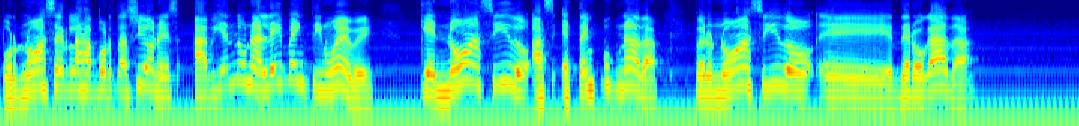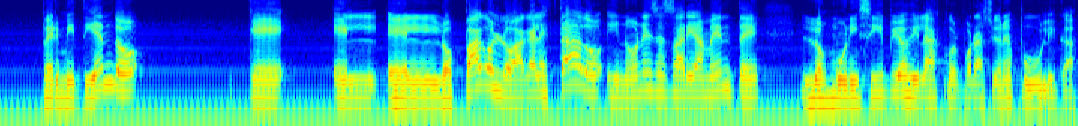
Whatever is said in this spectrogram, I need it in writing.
por no hacer las aportaciones, habiendo una ley 29 que no ha sido, está impugnada, pero no ha sido eh, derogada, permitiendo que los pagos lo haga el Estado y no necesariamente los municipios y las corporaciones públicas.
